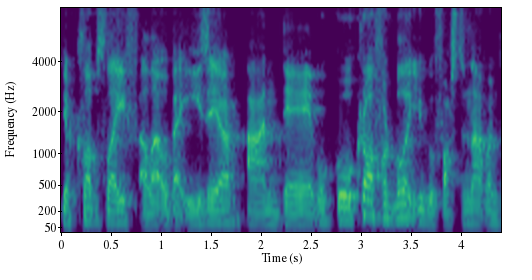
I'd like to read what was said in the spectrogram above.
your club's life a little bit easier. And uh, we'll go, Crawford, we'll let you go first in that one.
